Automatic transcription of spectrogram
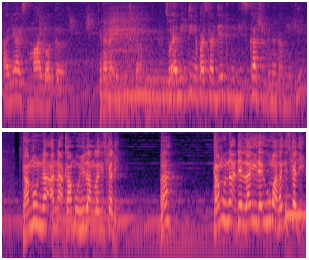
Alia is my daughter. Dan anak Eddie juga. So anything yang pasal dia kena discuss dulu dengan kami, okay? Kamu nak anak kamu hilang lagi sekali? Ha? Kamu nak dia lari dari rumah lagi sekali?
